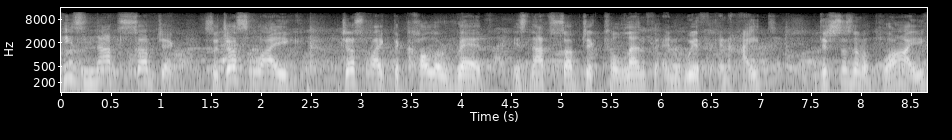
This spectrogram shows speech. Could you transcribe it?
he's not subject. So just like just like the color red is not subject to length and width and height, this doesn't apply.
